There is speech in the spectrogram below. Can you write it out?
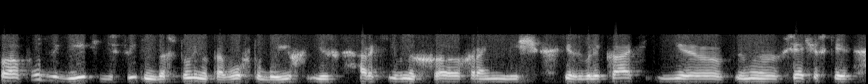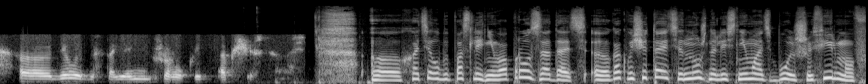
э, подвиги эти действительно достойны того, чтобы их из архивных э, хранилищ извлекать и э, всячески э, делать достоянием широкой общественности. Э, хотела бы последний вопрос задать. Э, как вы считаете, нужно ли снимать больше фильмов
